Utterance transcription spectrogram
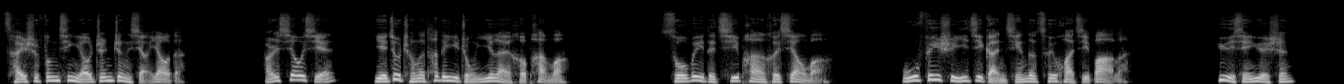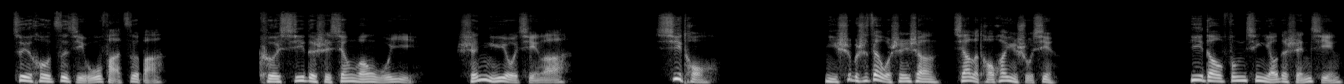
才是风清瑶真正想要的，而萧贤也就成了他的一种依赖和盼望。所谓的期盼和向往，无非是一剂感情的催化剂罢了，越陷越深，最后自己无法自拔。可惜的是，襄王无意，神女有情啊！系统，你是不是在我身上加了桃花运属性？一道风轻摇的神情，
